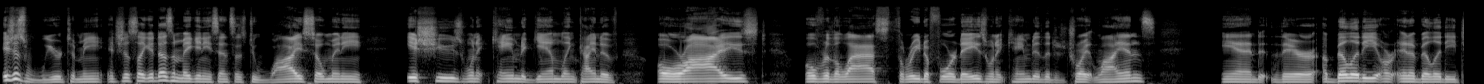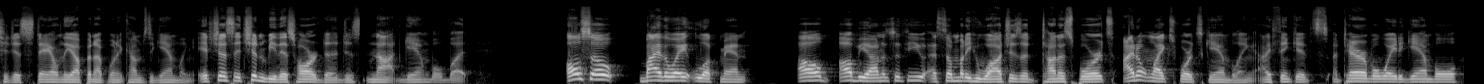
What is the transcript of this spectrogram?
it's just weird to me. It's just like it doesn't make any sense as to why so many issues when it came to gambling kind of arised over the last three to four days when it came to the Detroit Lions and their ability or inability to just stay on the up and up when it comes to gambling. It's just it shouldn't be this hard to just not gamble, but also, by the way, look, man, I'll I'll be honest with you as somebody who watches a ton of sports, I don't like sports gambling. I think it's a terrible way to gamble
